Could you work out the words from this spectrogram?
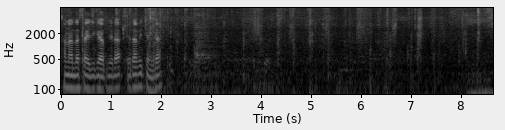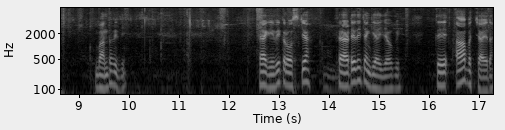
ਥਾਣਾ ਦਾ ਸਾਈਜ਼ ਗੈਪ ਜਿਹੜਾ, ਇਹਦਾ ਵੀ ਚੰਗਾ। ਬੰਦ ਵੀ ਜੀ ਹੈਗੇ ਵੀ ਕ੍ਰੋਸ ਚ ਫੈਟ ਇਹਦੀ ਚੰਗੀ ਆਈ ਜਾਊਗੀ। ਤੇ ਆ ਬੱਚਾ ਇਹਦਾ।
